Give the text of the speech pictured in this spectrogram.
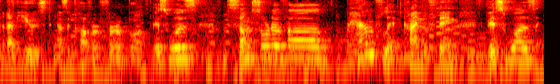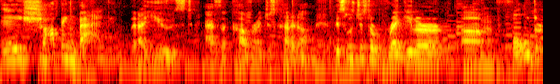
that I've used as a cover for a book. This was some sort of a pamphlet kind of thing. This was a shopping bag that I used as a cover. I just cut it up. This was just a regular um, folder.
